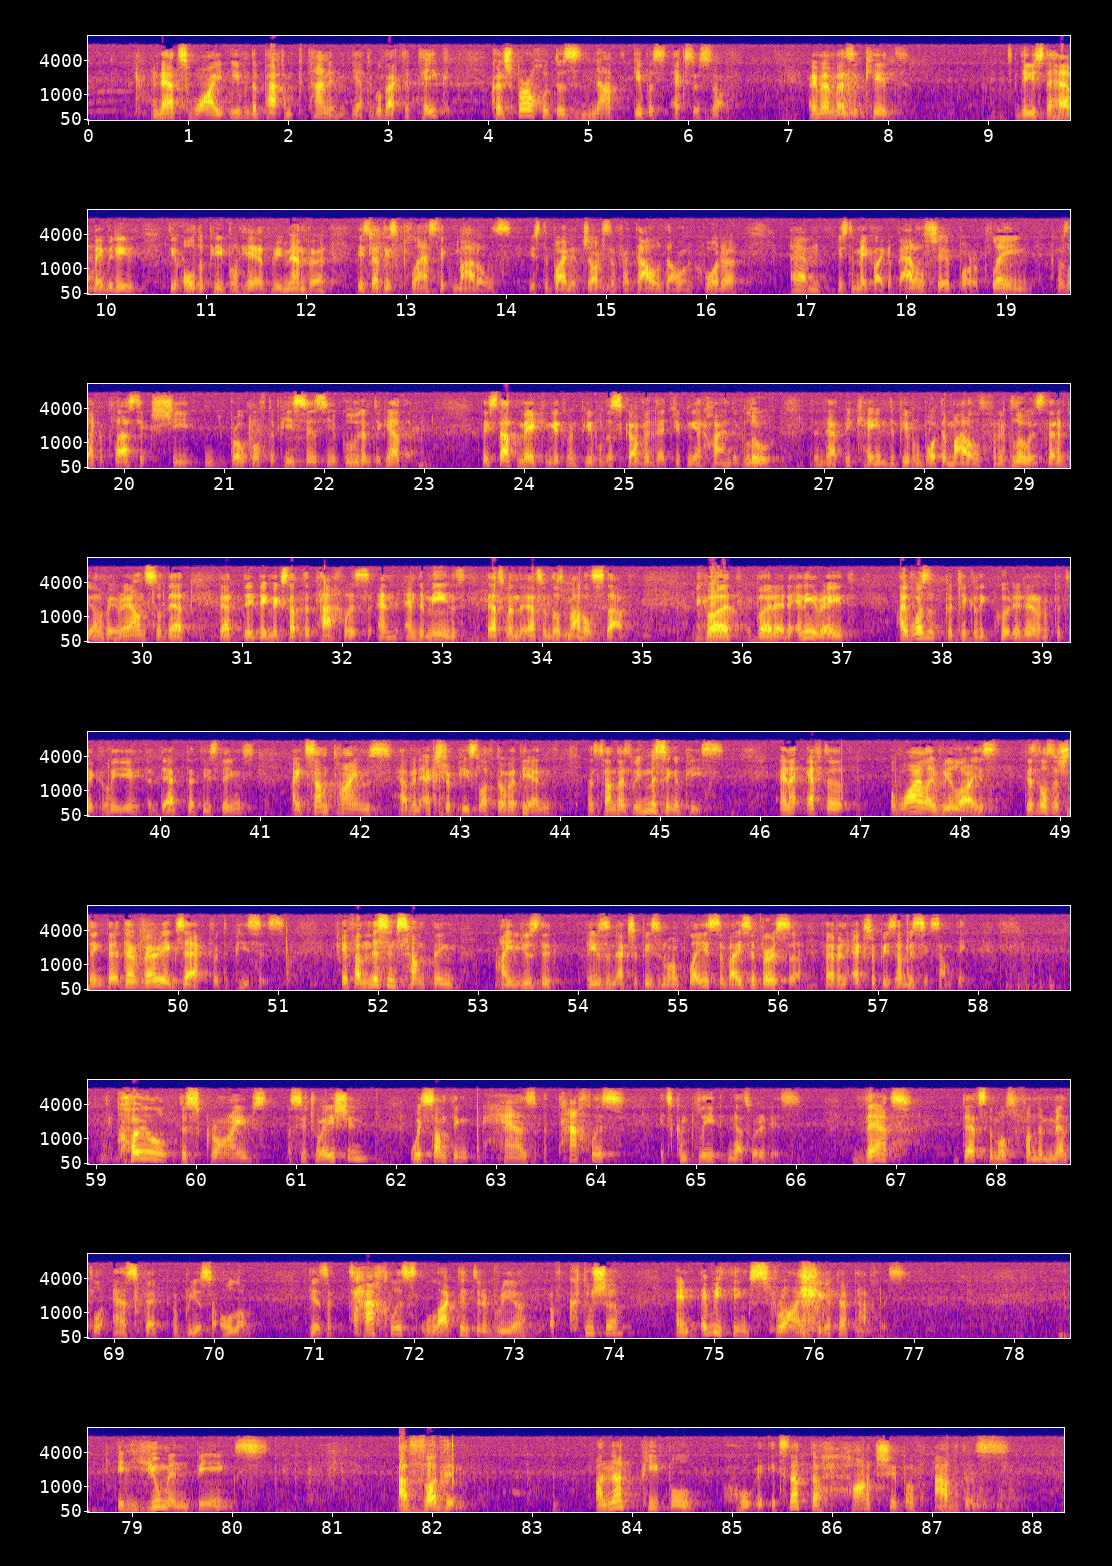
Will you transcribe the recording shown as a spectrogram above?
And that's why even the Pacham Ktanim, he had to go back to take. Kadosh Baruch Hu does not give us extra stuff. I remember as a kid, they used to have maybe the, the older people here remember they used to have these plastic models. Used to buy in a drugstore for a dollar dollar and a quarter. Um, used to make like a battleship or a plane. It was like a plastic sheet and you broke off the pieces and you glued them together. They stopped making it when people discovered that you can get high on the glue. Then that became the people bought the models for the glue instead of the other way around. So that, that they, they mixed up the tachlis and, and the means. That's when, that's when those models stopped but, but at any rate I wasn't particularly good at it. I'm not particularly adept at these things. I'd sometimes have an extra piece left over at the end, and sometimes be missing a piece. And I, after a while, I realized there's no such thing. They're, they're, very exact with the pieces. If I'm missing something, I use it. I use an extra piece in one place, and vice versa. If I have an extra piece, I'm missing something. Coil describes a situation where something has a tachlis, it's complete, and that's what it is. That's that's the most fundamental aspect of Bria Sa'olam. There's a tachlis locked into the Bria of Kedusha, and everything strives to get that tachlis. In human beings, avodim are not people who, it's not the hardship of avdus,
